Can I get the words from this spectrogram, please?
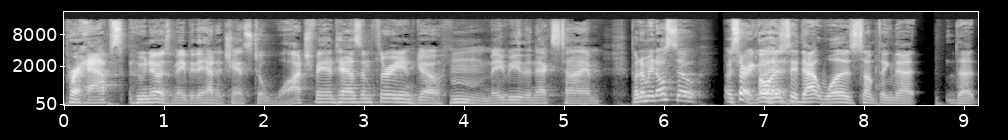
perhaps who knows? Maybe they had a chance to watch Phantasm three and go, hmm, maybe the next time. But I mean, also, oh, sorry, go oh. I'd say that was something that that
